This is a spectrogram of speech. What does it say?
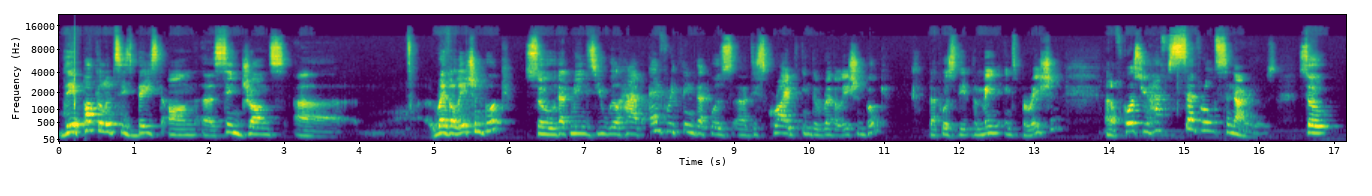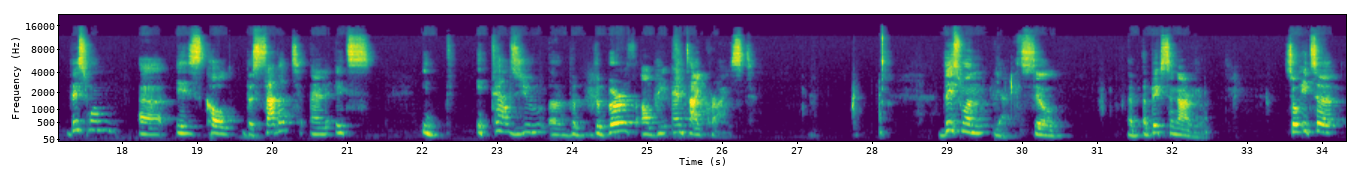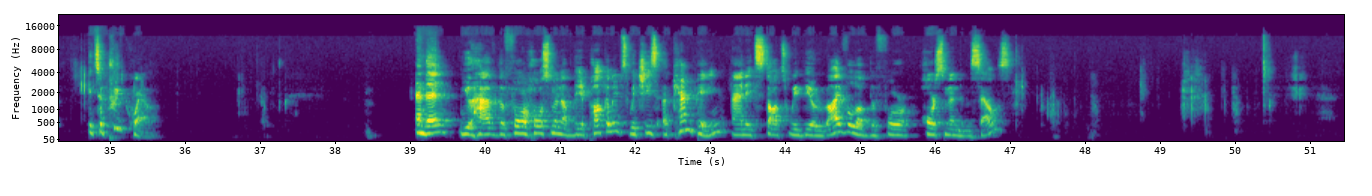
the apocalypse is based on uh, St. John's uh, Revelation book. So that means you will have everything that was uh, described in the Revelation book. That was the, the main inspiration. And of course, you have several scenarios. So this one uh, is called the Sabbath, and it's it, it tells you uh, the, the birth of the Antichrist. This one, yeah, still a, a big scenario. So it's a it's a prequel. And then you have the Four Horsemen of the Apocalypse, which is a campaign, and it starts with the arrival of the Four Horsemen themselves.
